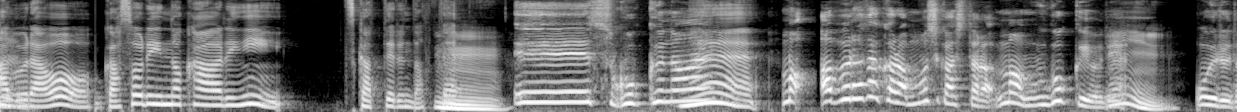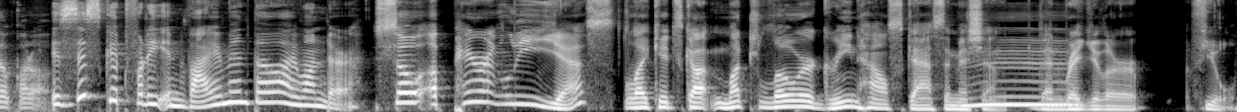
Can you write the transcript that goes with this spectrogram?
油をガソリンの代わりに使ってるんだって。Mm. えー、すごくない、ねえ。まあ、油だからもしかしたら、まあ、動くよね。Mm. オイルだから。Is this good for the environment though? I wonder. So apparently, yes. Like it's got much lower greenhouse gas emission than regular fuel.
